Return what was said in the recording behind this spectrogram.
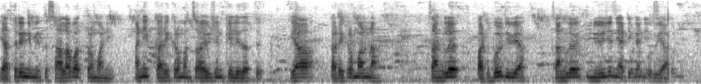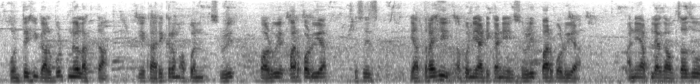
यात्रेनिमित्त सालाबादप्रमाणे अनेक कार्यक्रमांचं आयोजन केले जातं. या कार्यक्रमांना चांगलं पाठबळ देऊया चांगलं नियोजन या ठिकाणी करूया कोणतेही गालबोट न लागता हे कार्यक्रम आपण सुरळीत पाडूया पार पाडूया. तसेच यात्राही आपण या ठिकाणी सुरळीत पार पाडूया. आणि आपल्या गावचा जो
